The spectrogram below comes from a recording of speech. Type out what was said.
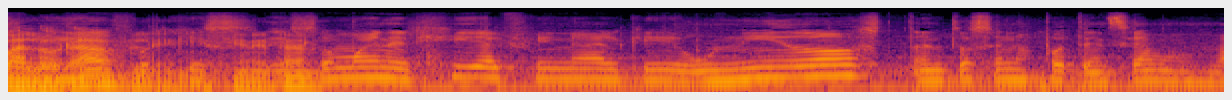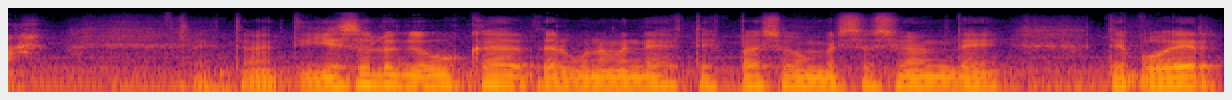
valorable en general. Somos energía al final, que unidos entonces nos potenciamos más. Exactamente. Y eso es lo que busca de alguna manera este espacio de conversación, de, de poder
